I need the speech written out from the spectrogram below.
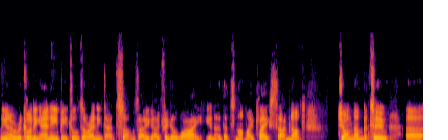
you know, recording any Beatles or any Dad songs. I, I figure why, you know, that's not my place. I'm not John number two. Uh,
